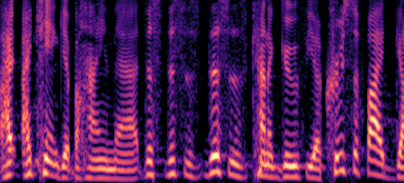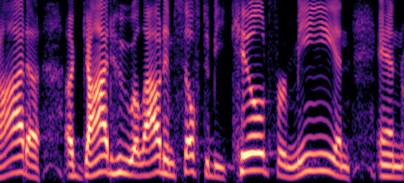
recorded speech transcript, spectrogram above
I, I can't get behind that. This, this is, this is kind of goofy. A crucified God, a, a God who allowed himself to be killed for me, and, and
